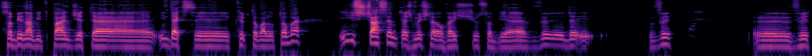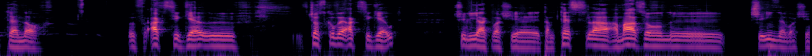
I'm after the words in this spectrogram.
sobie na Bitpandzie te indeksy kryptowalutowe i z czasem też myślę o wejściu sobie w, w, w te no, w akcje w cząstkowe akcje giełd, czyli jak właśnie tam Tesla, Amazon, y, czy inne właśnie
